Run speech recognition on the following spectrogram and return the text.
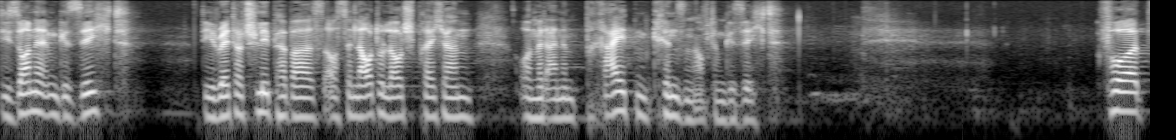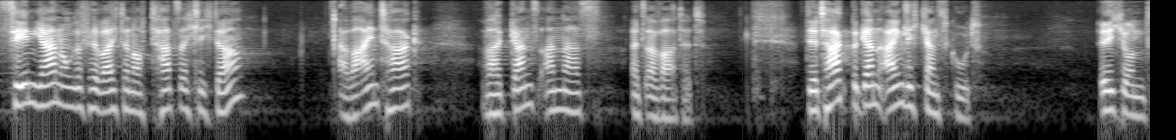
die Sonne im Gesicht, die Red Hot Chili Peppers aus den Lauto-Lautsprechern und mit einem breiten Grinsen auf dem Gesicht. Vor zehn Jahren ungefähr war ich dann auch tatsächlich da, aber ein Tag war ganz anders als erwartet. Der Tag begann eigentlich ganz gut. Ich und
